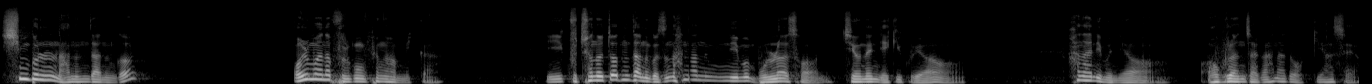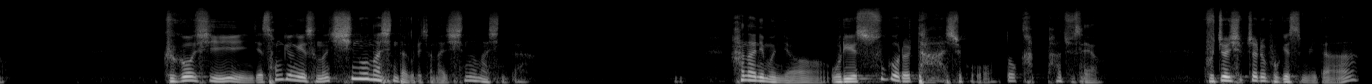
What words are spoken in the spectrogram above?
신분을 나눈다는 것 얼마나 불공평합니까? 이 구천을 떠든다는 것은 하나님을 몰라서 지어낸 얘기고요. 하나님은요 억울한 자가 하나도 없게 하세요. 그것이 이제 성경에서는 신원하신다 그러잖아요. 신원하신다. 하나님은요 우리의 수고를 다 아시고 또 갚아주세요. 9절 10절을 보겠습니다.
